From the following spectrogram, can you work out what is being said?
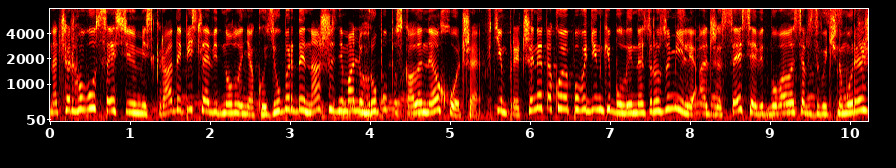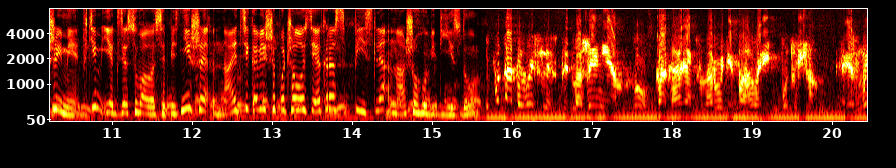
На чергову сесію міськради після відновлення Козюберди нашу знімальну групу пускали неохоче. Втім, причини такої поведінки були незрозумілі, адже сесія відбувалася в звичному режимі. Втім, як з'ясувалося пізніше, найцікавіше почалося якраз після нашого від'їзду. Депутаты вышли с предложением, ну, как говорят в народе, поговорить по душам. Э, Мы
